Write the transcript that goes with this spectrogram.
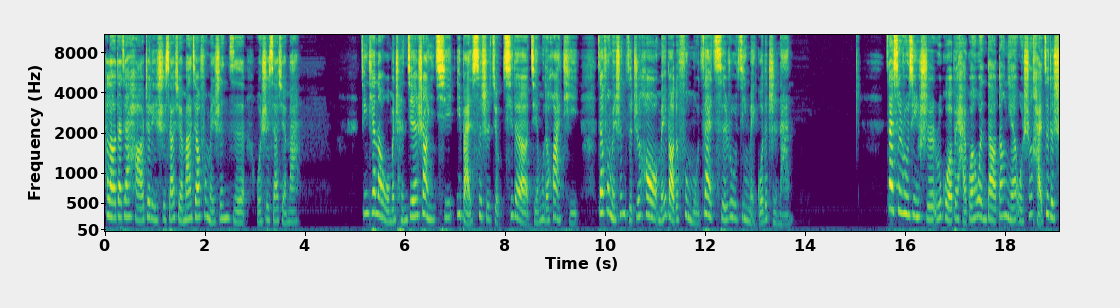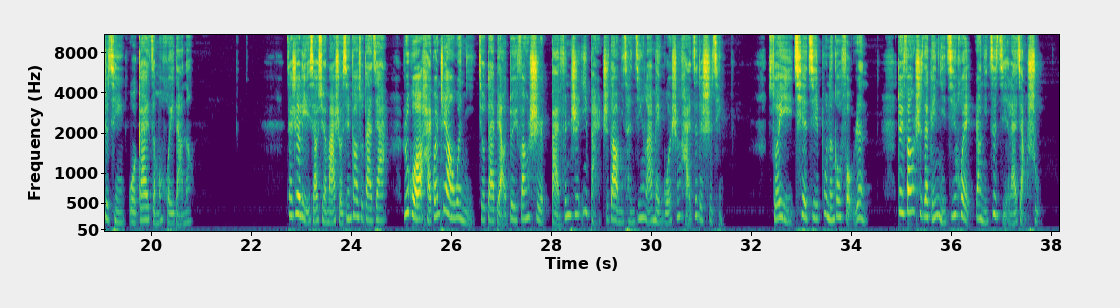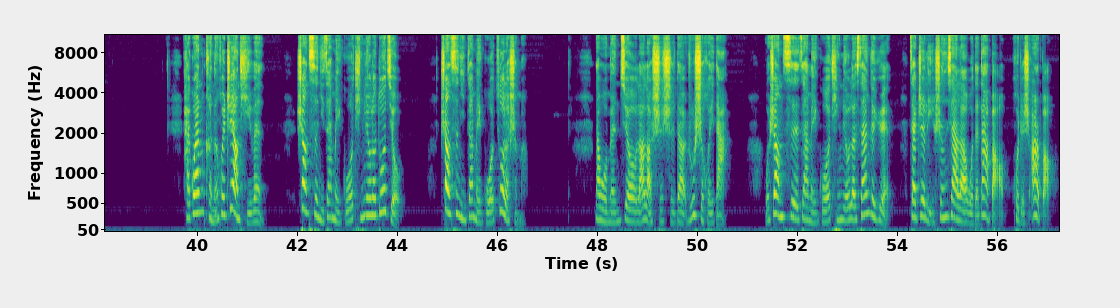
Hello，大家好，这里是小雪妈教赴美生子，我是小雪妈。今天呢，我们承接上一期一百四十九期的节目的话题，在赴美生子之后，美宝的父母再次入境美国的指南。再次入境时，如果被海关问到当年我生孩子的事情，我该怎么回答呢？在这里，小雪妈首先告诉大家。如果海关这样问你，就代表对方是百分之一百知道你曾经来美国生孩子的事情，所以切记不能够否认，对方是在给你机会让你自己来讲述。海关可能会这样提问：上次你在美国停留了多久？上次你在美国做了什么？那我们就老老实实的如实回答：我上次在美国停留了三个月。在这里生下了我的大宝，或者是二宝。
